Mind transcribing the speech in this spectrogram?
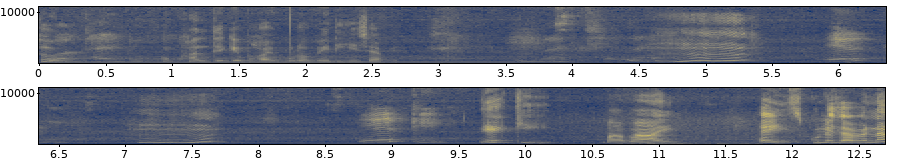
তো? ওখান থেকে ভয় বুড়ো বেরিয়ে যাবে? এ কি বাবাই। এই স্কুলে যাবে না?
